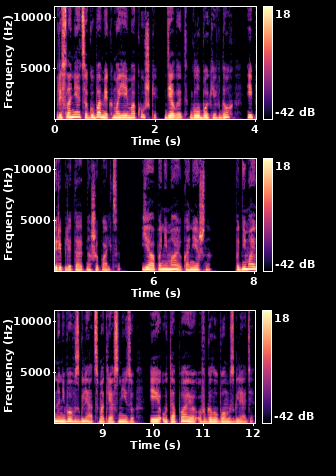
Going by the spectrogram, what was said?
Прислоняется губами к моей макушке, делает глубокий вдох и переплетает наши пальцы. Я понимаю, конечно. Поднимаю на него взгляд, смотря снизу, и утопаю в голубом взгляде.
